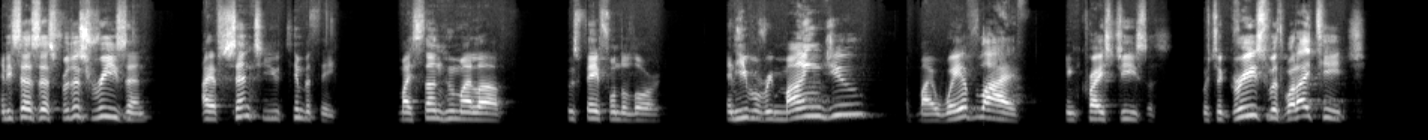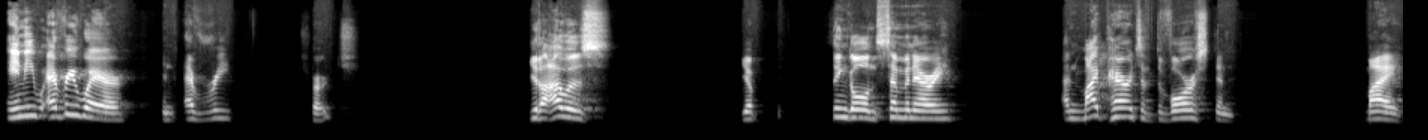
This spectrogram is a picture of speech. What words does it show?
And he says this For this reason, I have sent to you Timothy, my son, whom I love, who's faithful in the Lord. And he will remind you of my way of life in Christ Jesus, which agrees with what I teach any, everywhere in every church. You know, I was know, single in seminary, and my parents have divorced, and my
